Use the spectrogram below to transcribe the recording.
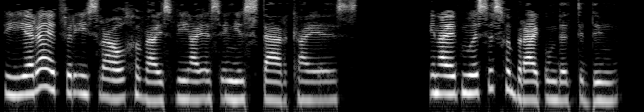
Die Heere het vir Israël gewijs wie hij is en hoe sterk hij is. En hij het Mooses gebruik om dit te doen.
